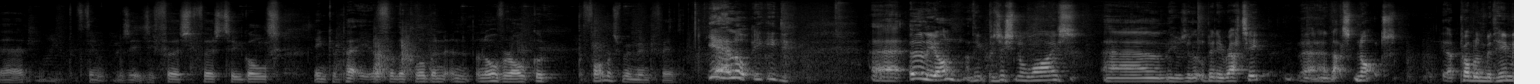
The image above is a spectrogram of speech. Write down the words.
Uh, I think was it his first first two goals in competitive for the club, and, and an overall good performance from him in midfield. Yeah, look, he, he, uh, early on, I think positional wise, um, he was a little bit erratic. Uh, that's not a problem with him.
